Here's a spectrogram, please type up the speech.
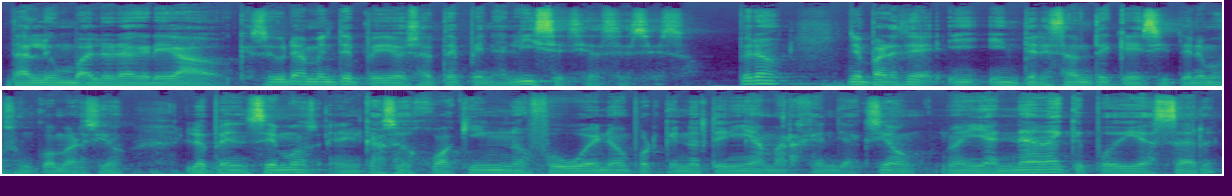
darle un valor agregado, que seguramente pedido ya te penalice si haces eso. Pero me parece interesante que si tenemos un comercio lo pensemos. En el caso de Joaquín no fue bueno porque no tenía margen de acción. No había nada que podía hacer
